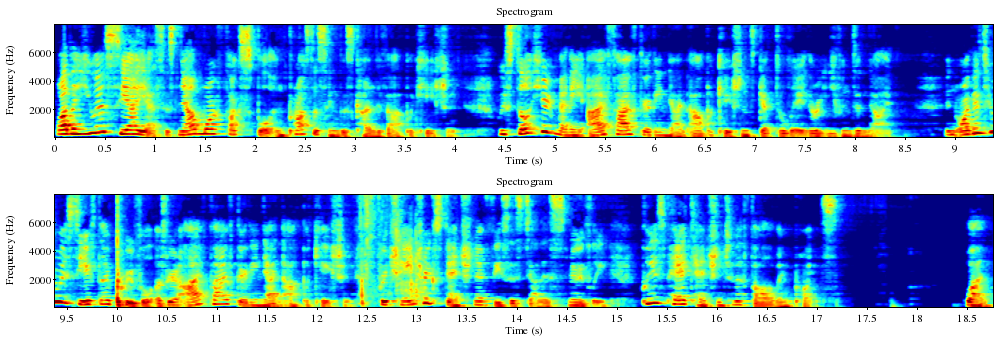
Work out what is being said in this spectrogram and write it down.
While the USCIS is now more flexible in processing this kind of application, we still hear many I-539 applications get delayed or even denied. In order to receive the approval of your I-539 application for change or extension of visa status smoothly, please pay attention to the following points. 1.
